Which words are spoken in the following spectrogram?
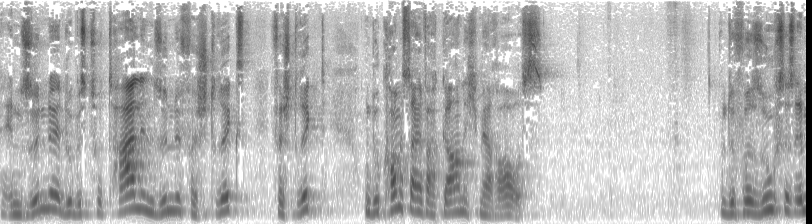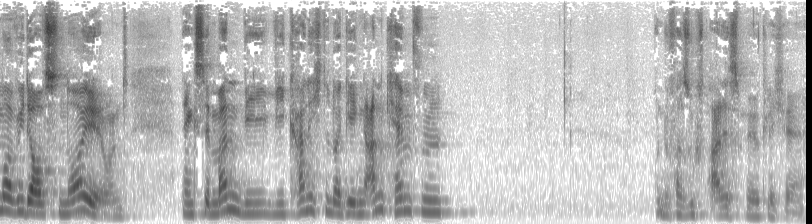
in Sünde, du bist total in Sünde verstrickt, verstrickt und du kommst einfach gar nicht mehr raus. Und du versuchst es immer wieder aufs Neue und denkst dir, Mann, wie, wie kann ich nur dagegen ankämpfen? Und du versuchst alles Mögliche.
